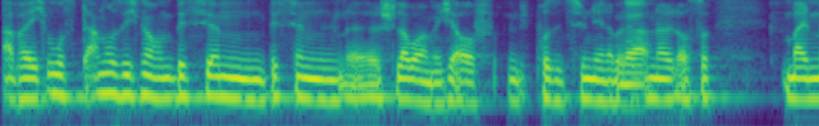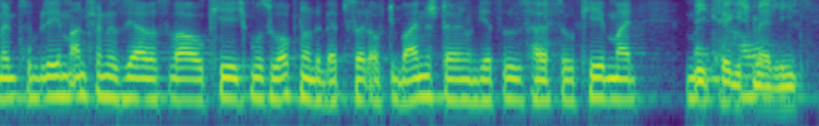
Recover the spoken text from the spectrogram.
aber ich muss, da muss ich noch ein bisschen, ein bisschen äh, schlauer mich auf mich positionieren. Aber Ja. das sind halt auch so. Mein, mein Problem Anfang des Jahres war, okay, ich muss überhaupt noch eine Website auf die Beine stellen und jetzt ist es halt so, okay, mein, mein krieg ich mehr Leads?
